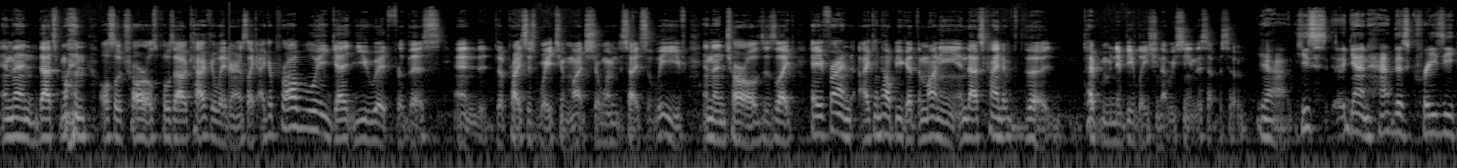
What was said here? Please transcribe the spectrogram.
And then that's when also Charles pulls out a calculator and is like, "I could probably get you it for this." And the price is way too much, so Wim decides to leave. And then Charles is like, "Hey, friend, I can help you get the money." And that's kind of the type of manipulation that we see in this episode. Yeah, he's again had this crazy.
